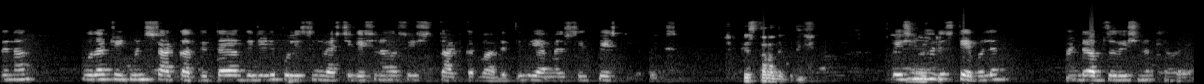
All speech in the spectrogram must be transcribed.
ਦੇ ਨਾਲ। ਉਹਦਾ ਟ੍ਰੀਟਮੈਂਟ ਸਟਾਰਟ ਕਰ ਦਿੱਤਾ ਹੈ। ਅੱਗੇ ਜਿਹੜੀ ਪੁਲਿਸ ਇਨਵੈਸਟੀਗੇਸ਼ਨ ਹੈ ਅਸੀਂ ਸਟਾਰਟ ਕਰਵਾ ਦਿੱਤੀ ਹੈ ਐਮਐਲਸੀ ਭੇਜਤੀ ਹੈ ਪੁਲਿਸ ਕਿਸ ਤਰ੍ਹਾਂ ਦੇ ਪੇਸ਼ ਪੇਸ਼ੈਂਟ ਹਜੇ ਸਟੇਬਲ ਹੈ। ਅੰਡਰ ਆਬਜ਼ਰਵੇਸ਼ਨ ਰੱਖਿਆ ਹੋਇਆ ਹੈ।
